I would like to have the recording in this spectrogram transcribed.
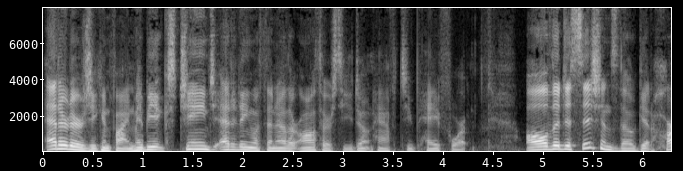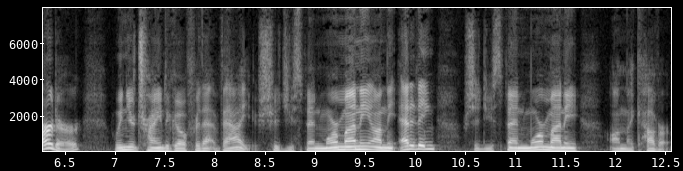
editors you can find. Maybe exchange editing with another author so you don't have to pay for it. All the decisions, though, get harder when you're trying to go for that value. Should you spend more money on the editing or should you spend more money on the cover?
